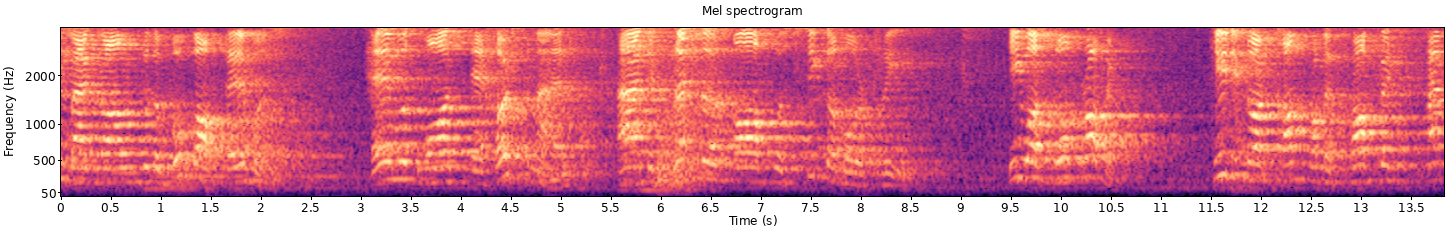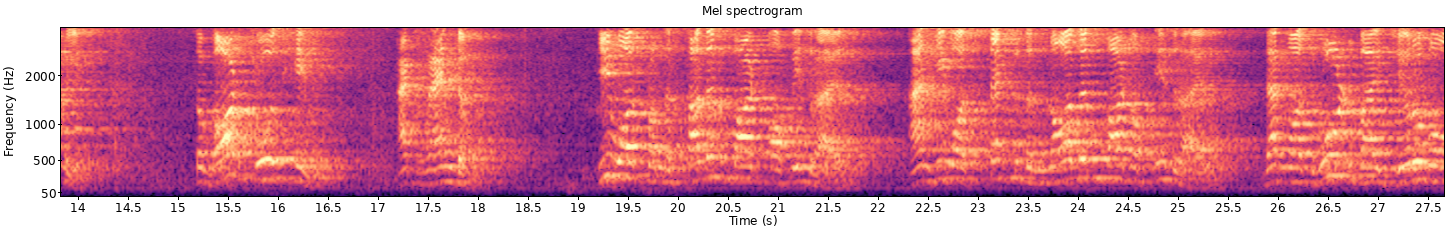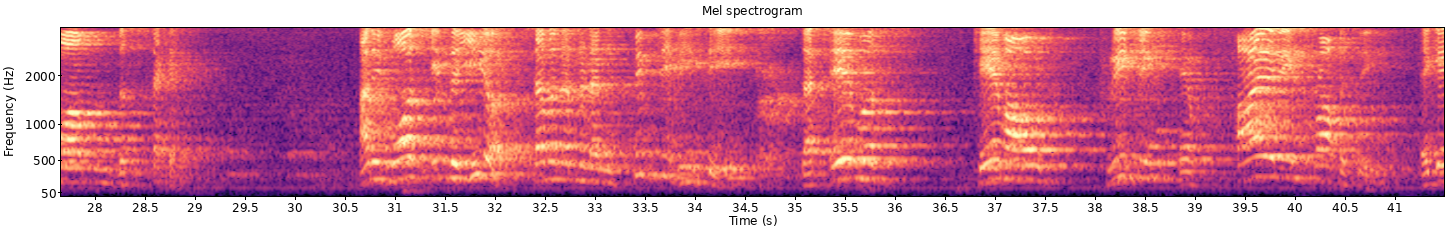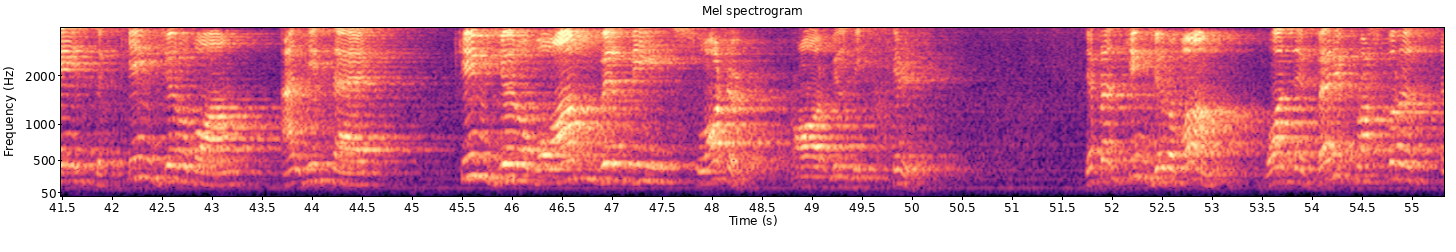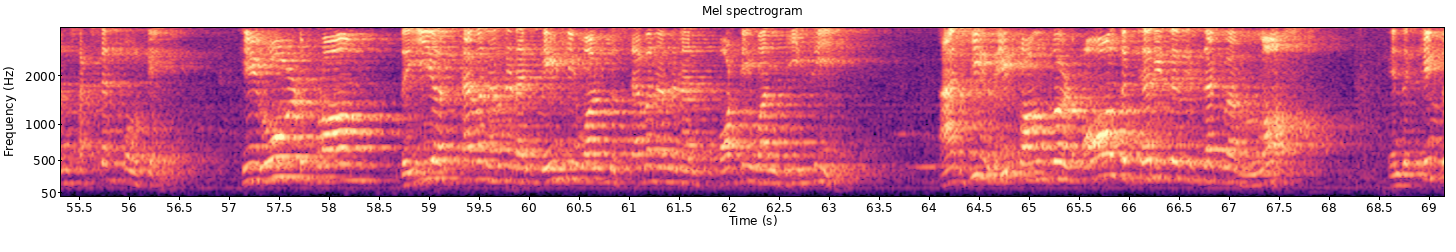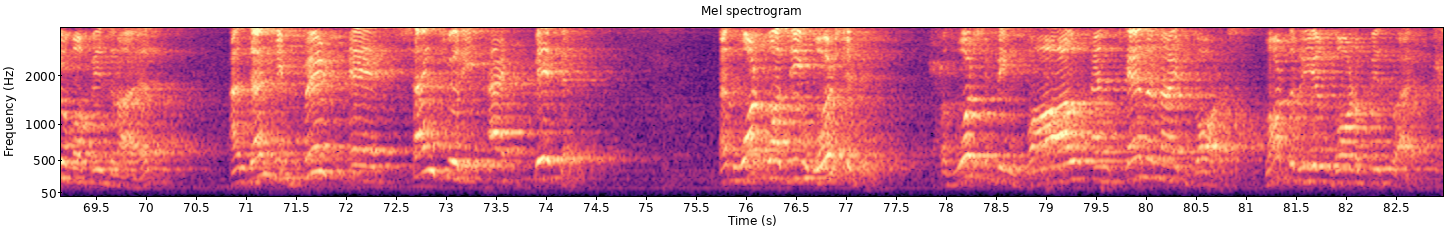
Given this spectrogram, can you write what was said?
Interesting background to the book of Amos. Amos was a herdsman and a dresser of sycamore trees. He was no prophet. He did not come from a prophet family. So God chose him at random. He was from the southern part of Israel and he was sent to the northern part of Israel that was ruled by Jeroboam the second. And it was in the year 750 BC that Amos came out preaching a fiery prophecy against the king Jeroboam and he said, King Jeroboam will be slaughtered or will be killed. Dear friends, King Jeroboam was a very prosperous and successful king. He ruled from the year 781 to 741 BC and he reconquered all the territories that were lost in the kingdom of Israel and then he built a sanctuary at Bethel. And what was he worshipping? Was worshipping Baal and Canaanite gods, not the real God of Israel.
